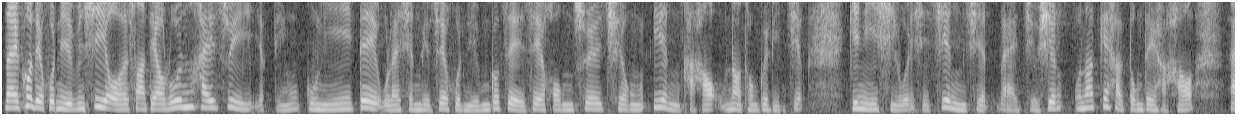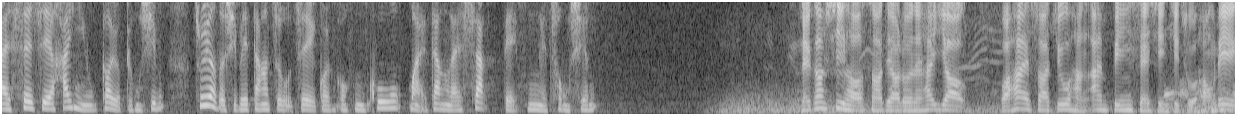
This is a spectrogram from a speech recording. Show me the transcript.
来看到婚林四号三条轮海水浴场，去年底有来成立这婚林国际这风吹冲影学校，有哪通过认证？今年四月是正式来招生，有哪结合当地学校来设置海洋教育中心，主要就是要打造这观光园区，买当来设地方的创新。来到四号三条轮的海域，外海沙洲航岸边生成一处风力，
